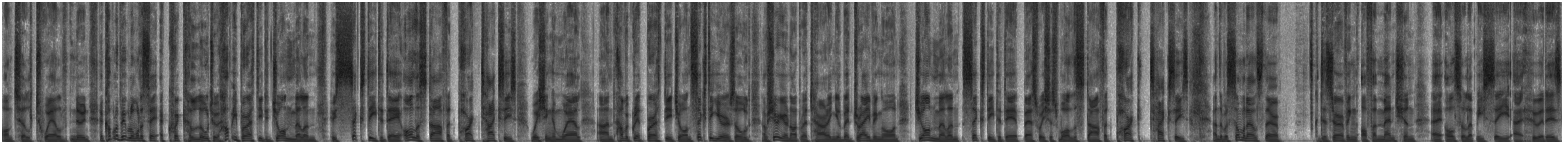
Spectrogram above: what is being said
until twelve noon. A couple of people I want to say a quick hello to. Happy birthday to John Millen, who's sixty today. All the staff at Park Taxis wishing him well and have a great birthday, John. 60 years old. I'm sure you're not retiring, you'll be driving on. John Millen, 60 today. Best wishes from all the staff at Park Taxis. And there was someone else there deserving of a mention. Uh, also, let me see uh, who it is.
